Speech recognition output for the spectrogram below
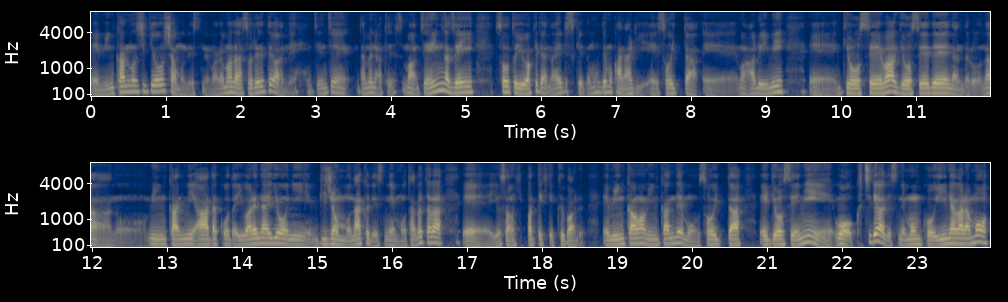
え民間の事業者もですね、まだまだそれではね、全然ダメなわけです。まあ、全員が全員そうというわけではないですけれども、でもかなり、えー、そういった、え、まあ、ある意味、え、行政は行政で、なんだろうな、あの、民間にああだこうだ言われないように、ビジョンもなくですね、もうただただ、え予算を引っ張ってきて配る。え民間は民間でもうそういった、え行政に、を口ではですね、文句を言いながらも、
